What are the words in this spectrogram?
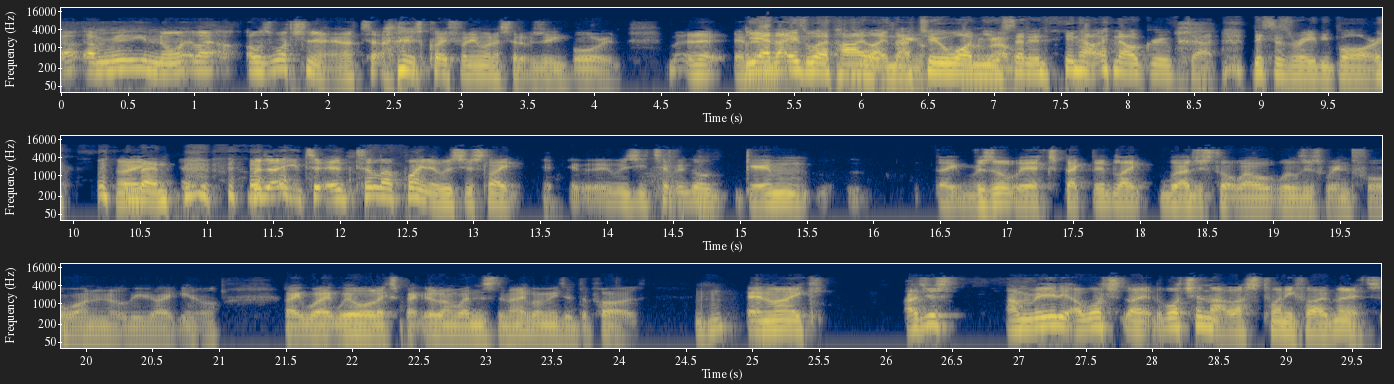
I- I'm really annoyed. Like I was watching it, and I t- it was quite funny when I said it was really boring. And it- and yeah, then, that like, is worth highlighting. That two one you said in, in our in our group chat. This is really boring. Like, then, but like, t- until that point, it was just like it, it was your typical game like result we expected. Like well, I just thought, well, we'll just win four one, and it'll be like you know, like what we all expected on Wednesday night when we did the pod. Mhm. And like, I just, I'm really, I watched like watching that last twenty five minutes.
